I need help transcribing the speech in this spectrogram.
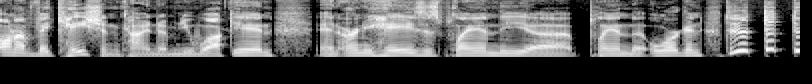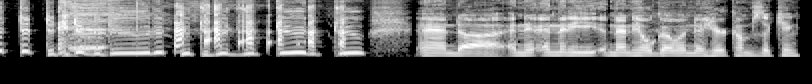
on a vacation kind of. And you walk in, and Ernie Hayes is playing the uh, playing the organ, and uh, and and then he and then he'll go into Here Comes the King.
